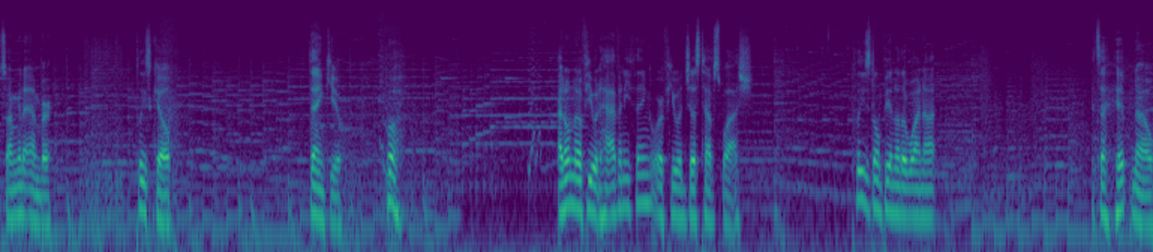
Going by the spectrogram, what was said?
So I'm going to Ember. Please kill. Thank you. I don't know if he would have anything or if he would just have splash. Please don't be another Wynaut. It's a hypno.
